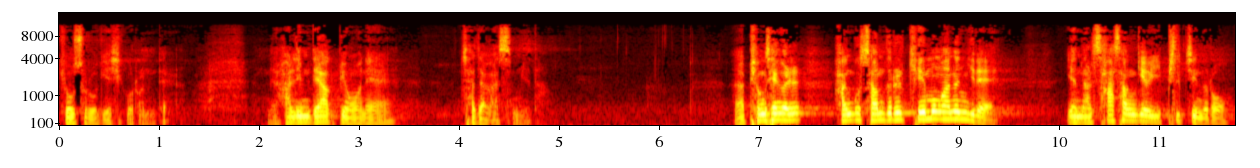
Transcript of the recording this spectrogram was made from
교수로 계시고 그러는데, 네, 한림대학병원에 찾아갔습니다. 아, 평생을 한국 사람들을 계몽하는 일에 옛날 사상계의 필진으로 어,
